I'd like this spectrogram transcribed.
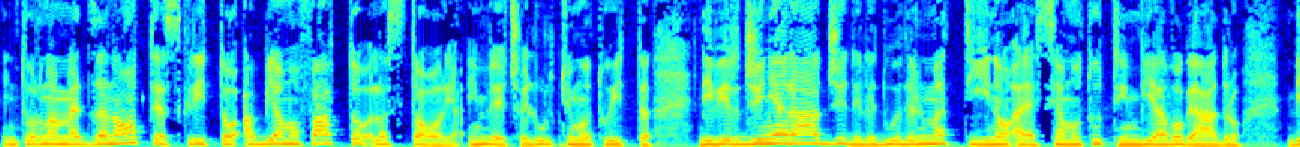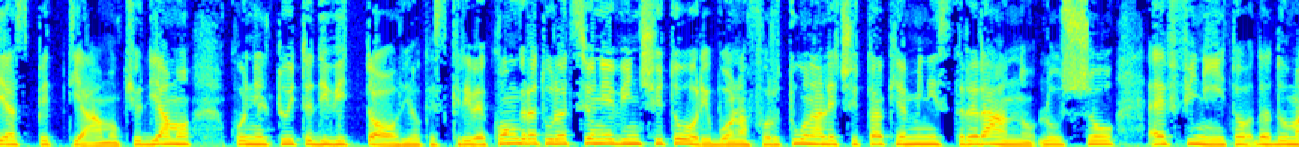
intorno a mezzanotte, ha scritto abbiamo fatto la storia. Invece l'ultimo tweet di Virginia Raggi delle due del mattino è siamo tutti in via Avogadro, vi aspettiamo. Chiudiamo con il tweet di Vittorio che scrive congratulazioni ai vincitori, buona fortuna alle città che amministreranno, lo show è finito, da domani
